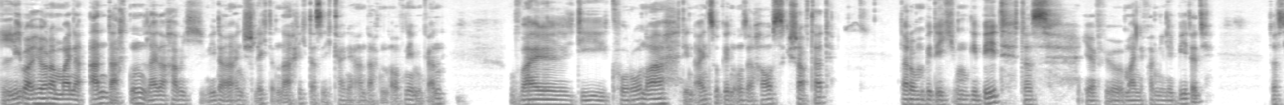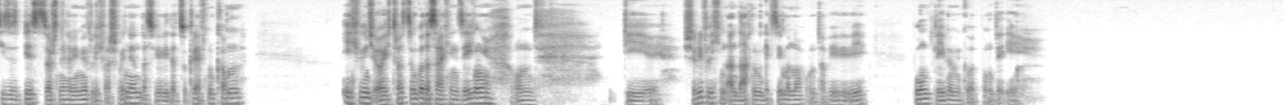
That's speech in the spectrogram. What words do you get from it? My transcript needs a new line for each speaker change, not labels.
Lieber Hörer meiner Andachten, leider habe ich wieder eine schlechte Nachricht, dass ich keine Andachten aufnehmen kann, weil die Corona den Einzug in unser Haus geschafft hat. Darum bitte ich um Gebet, dass ihr für meine Familie betet, dass dieses Biss so schnell wie möglich verschwindet, dass wir wieder zu Kräften kommen. Ich wünsche euch trotzdem gottesreichen Segen und die schriftlichen Andachten gibt es immer noch unter www www.lebemitgott.de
